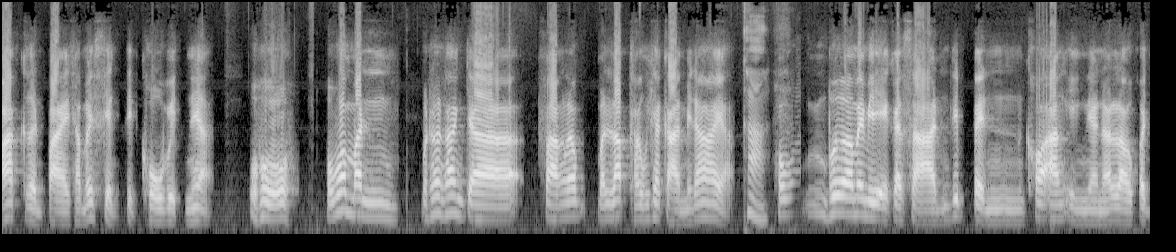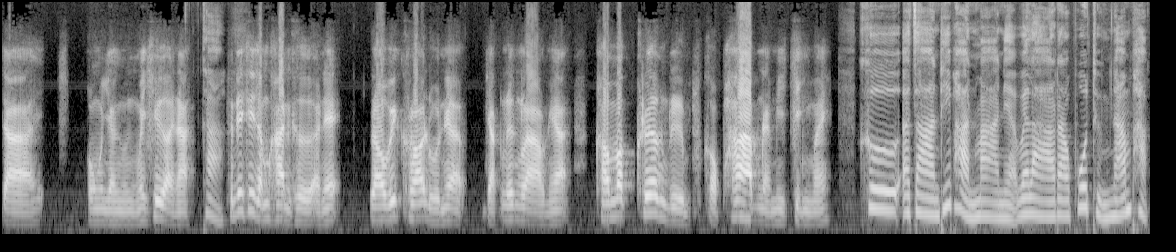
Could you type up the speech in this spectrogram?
มากเกินไปทำให้เสี่ยงติดโควิด เนี่ย โอ้โหผมว่ามันมันค่อนข้างจะฟังแล้วมันรับทางวิชาการไม่ได้อะค่ะเพราะว่าเพื่อไม่มีเอกสารที่เป็นข้ออ้างอิงเนี่ยนะเราก็จะคงยังไม่เชื่อนะค่ะทีนี้ที่สำคัญคืออันนี้เราวิเคราะห์ดูเนี่ยจากเรื่องราวเนี่ยคำว่าเครื่องดื่มสุขภาพเนี่ยมีจริงไหม คืออาจารย์ที่ผ่านมาเนี่ยเวลาเราพูดถึงน้ำผัก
